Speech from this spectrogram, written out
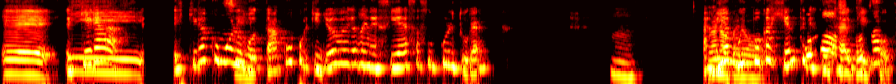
Eh, es que era, es que era como los otaku, porque yo pertenecía a esa subcultura. Mm. Había muy poca gente que escuchaba el K-pop.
